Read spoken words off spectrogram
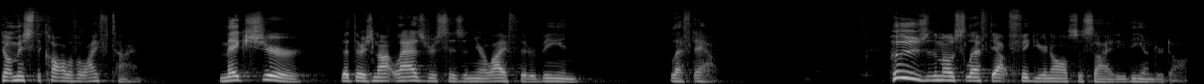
Don't miss the call of a lifetime. Make sure that there's not Lazaruses in your life that are being left out. Who's the most left out figure in all society? The underdog.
